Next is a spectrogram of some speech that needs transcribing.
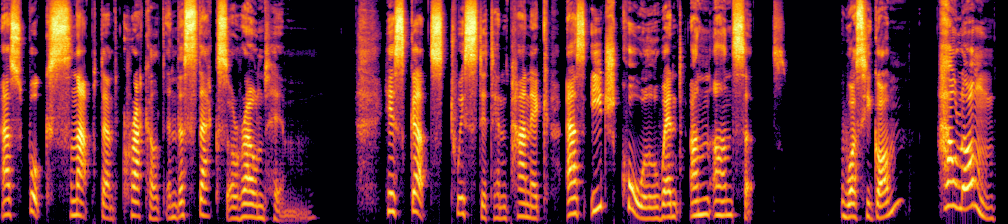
as books snapped and crackled in the stacks around him. His guts twisted in panic as each call went unanswered. Was he gone? How long?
